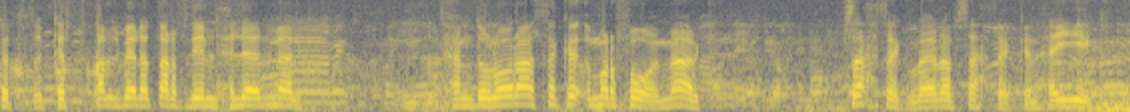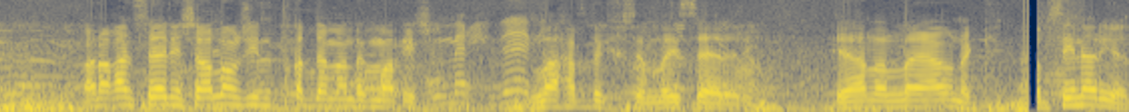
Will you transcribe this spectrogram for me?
كت كتقلبي على طرف ديال الحلال مالك. الحمد لله راسك مرفوع مالك؟ بصحتك الله يلا بصحتك كنحييك. أنا غنسالي إن شاء الله ونجي نتقدم عندك ما عطيتش مرحبا الله يحفظك أختي الله يسهل عليك. يلا الله يعاونك. 50 ريال.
